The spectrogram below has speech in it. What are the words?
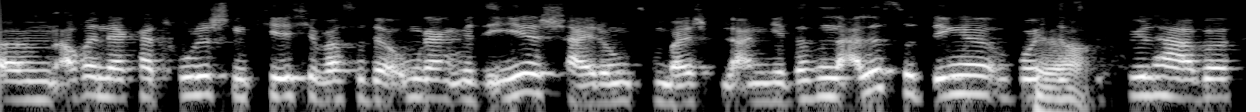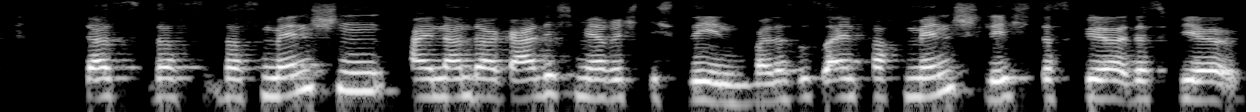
ähm, auch in der katholischen Kirche, was so der Umgang mit Ehescheidung zum Beispiel angeht. Das sind alles so Dinge, wo ich ja. das Gefühl habe, dass, dass, dass Menschen einander gar nicht mehr richtig sehen, weil das ist einfach menschlich, dass wir, dass wir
